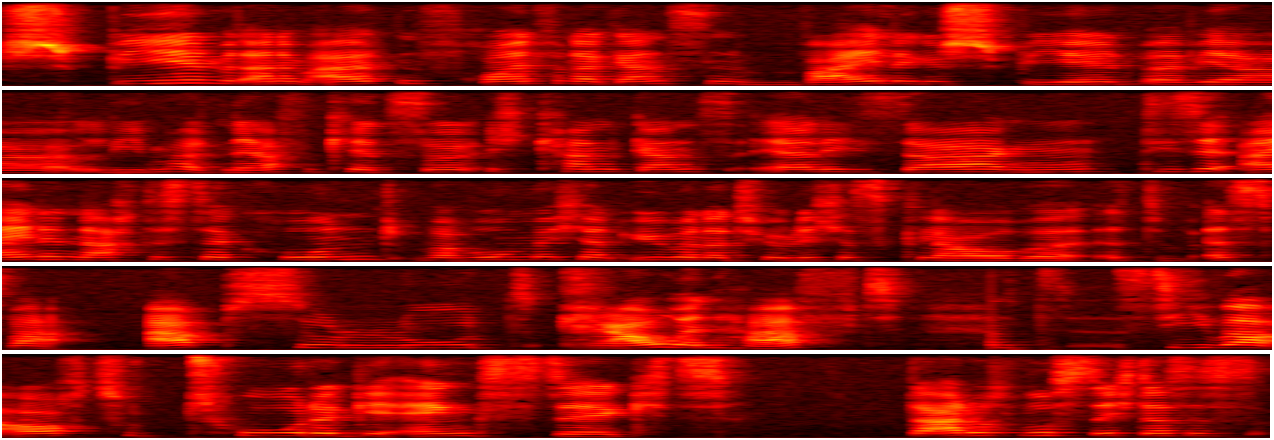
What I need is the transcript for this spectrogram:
Spiel mit einem alten Freund von einer ganzen Weile gespielt, weil wir lieben halt Nervenkitzel. Ich kann ganz ehrlich sagen, diese eine Nacht ist der Grund, warum ich an Übernatürliches glaube. Es, es war absolut grauenhaft und sie war auch zu Tode geängstigt. Dadurch wusste ich, dass es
